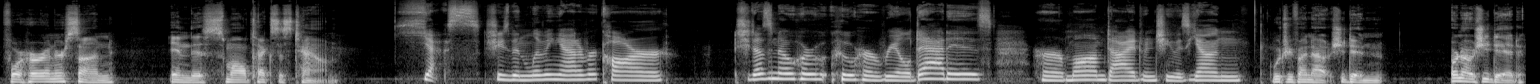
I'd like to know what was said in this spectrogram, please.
for her and her son in this small Texas town. Yes. She's been living out of her car. She doesn't know her who her real dad is. Her mom died when she was young. Which we find out she didn't. Or no, she did.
